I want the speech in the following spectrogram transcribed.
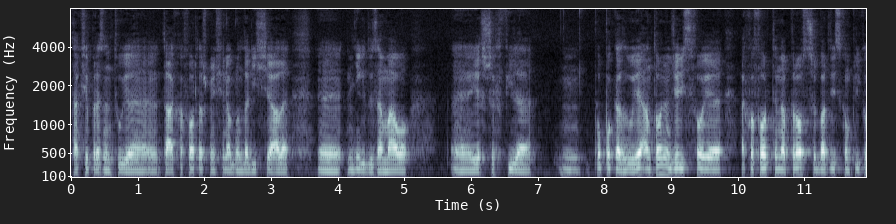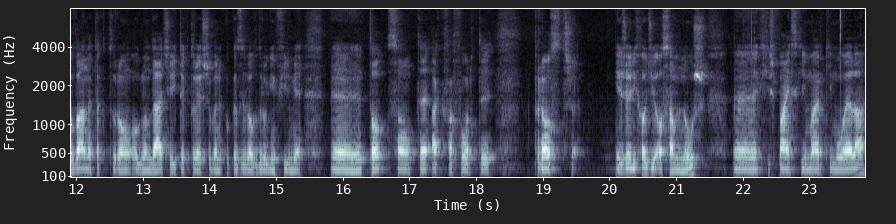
Tak się prezentuje ta Aquaforta, już pewnie się nie oglądaliście, ale e, nigdy za mało. Jeszcze chwilę Mm, popokazuje. Antonio dzieli swoje akwaforty na prostsze, bardziej skomplikowane, ta którą oglądacie i te, które jeszcze będę pokazywał w drugim filmie, e, to są te akwaforty prostsze. Jeżeli chodzi o sam nóż e, hiszpańskiej marki Muela,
